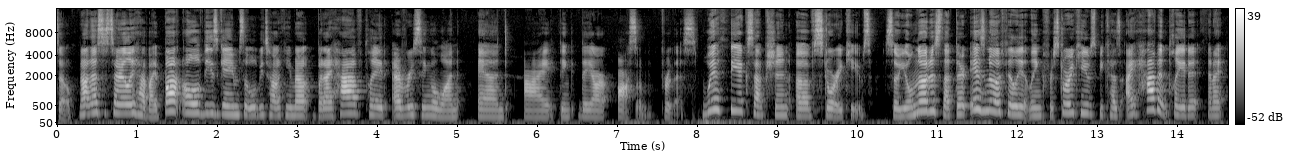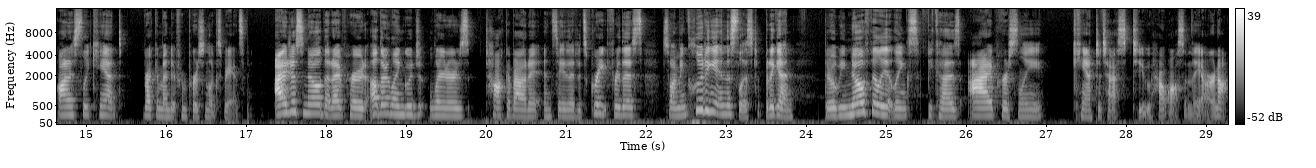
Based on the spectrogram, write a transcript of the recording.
So, not necessarily have I bought all of these games that we'll be talking about, but I have played every single one and I think they are awesome for this, with the exception of Story Cubes. So, you'll notice that there is no affiliate link for Story Cubes because I haven't played it and I honestly can't recommend it from personal experience. I just know that I've heard other language learners talk about it and say that it's great for this, so I'm including it in this list. But again, there will be no affiliate links because I personally can't attest to how awesome they are or not.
